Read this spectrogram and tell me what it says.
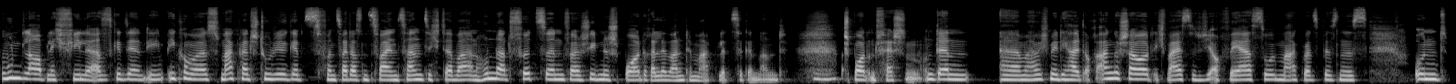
unglaublich viele. Also es gibt ja die E-Commerce Marktplatzstudie gibt's von 2022, da waren 114 verschiedene sportrelevante Marktplätze genannt. Mhm. Sport und Fashion. Und dann ähm, habe ich mir die halt auch angeschaut. Ich weiß natürlich auch, wer ist so im Marktplatzbusiness. Und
